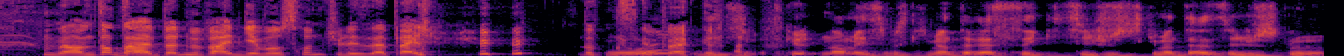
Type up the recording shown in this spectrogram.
mais en même temps, t'arrêtes pas de me parler de Game of Thrones. Tu les as pas lues. Donc c'est pas grave. non, mais c'est ce qui m'intéresse, c'est c'est juste ce qui m'intéresse, c'est juste le,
